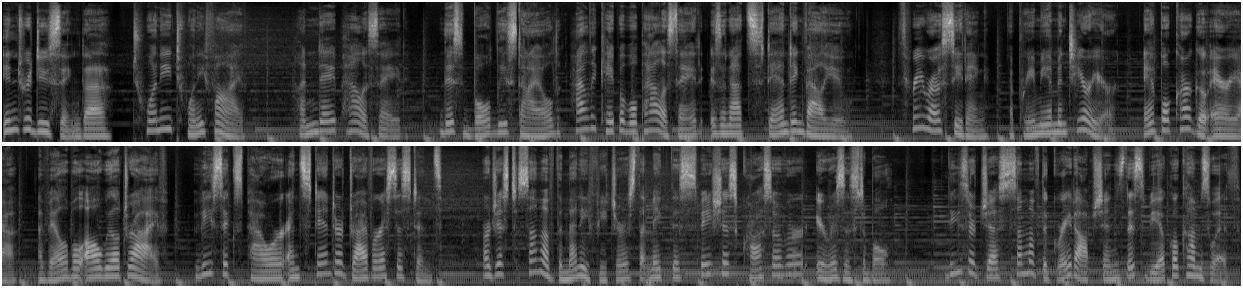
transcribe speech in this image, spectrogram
Introducing the 2025 Hyundai Palisade. This boldly styled, highly capable Palisade is an outstanding value. Three-row seating, a premium interior, ample cargo area, available all-wheel drive, V6 power and standard driver assistance are just some of the many features that make this spacious crossover irresistible. These are just some of the great options this vehicle comes with.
